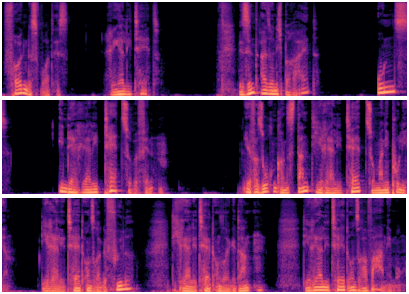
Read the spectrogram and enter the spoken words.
folgendes Wort ist. Realität. Wir sind also nicht bereit, uns in der Realität zu befinden. Wir versuchen konstant die Realität zu manipulieren. Die Realität unserer Gefühle, die Realität unserer Gedanken, die Realität unserer Wahrnehmungen.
